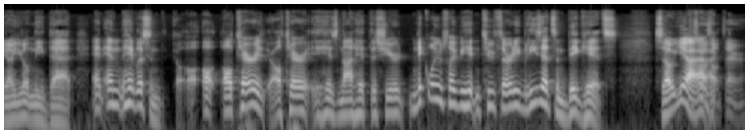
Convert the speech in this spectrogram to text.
You know, you don't need that. And and hey, listen, Al- Al- Altherr Altherr has not hit this year. Nick Williams might be hitting 230, but he's had some big hits. So yeah, so I- is I- Altherr.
